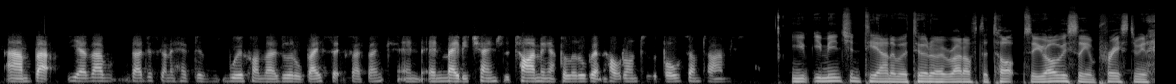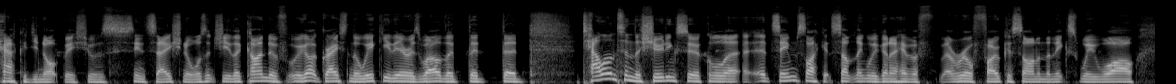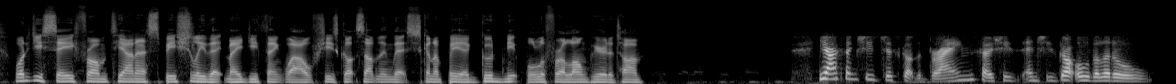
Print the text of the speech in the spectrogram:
Um, but yeah, they're, they're just going to have to work on those little basics, I think, and, and maybe change the timing up a little bit and hold on to the ball sometimes. You, you mentioned Tiana Metuarau right off the top, so you're obviously impressed. I mean, how could you not be? She was sensational, wasn't she? The kind of we got Grace Nweke there as well. The the the talent in the shooting circle. Uh, it seems like it's something we're going to have a, a, real focus on in the next wee while. What did you see from Tiana, especially that made you think, "Wow, she's got something that's going to be a good netballer for a long period of time"? Yeah, I think she's just got the brain. So she's and she's got all the little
